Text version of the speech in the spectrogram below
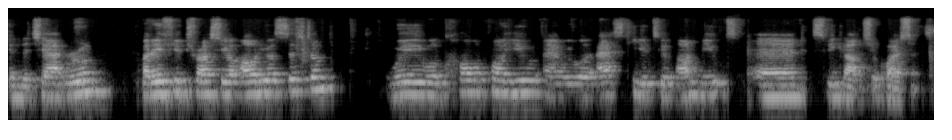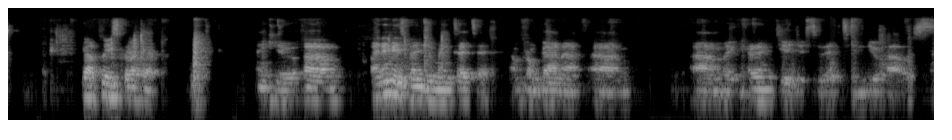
in the chat room. But if you trust your audio system, we will call upon you and we will ask you to unmute and speak out your questions. Yeah, please go ahead. Thank you. Um, my name is Benjamin Tete. I'm from Ghana. Um, I'm a current PhD student in Newhouse,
